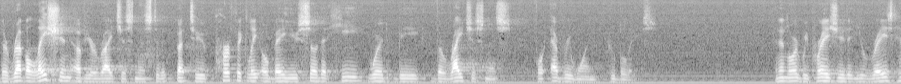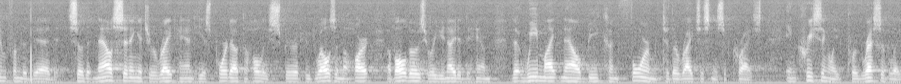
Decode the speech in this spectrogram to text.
the revelation of your righteousness, to, but to perfectly obey you so that he would be the righteousness for everyone who believes. And then, Lord, we praise you that you raised him from the dead, so that now, sitting at your right hand, he has poured out the Holy Spirit who dwells in the heart of all those who are united to him, that we might now be conformed to the righteousness of Christ, increasingly, progressively,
